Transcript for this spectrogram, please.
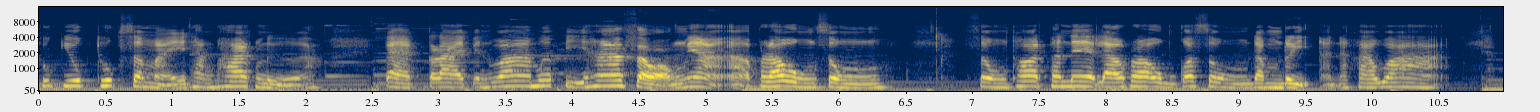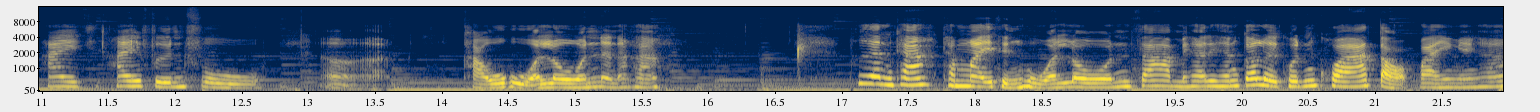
ทุกยุคทุกสมัยทางภาคเหนือ แต่กลายเป็นว่าเมื่อปี 52 เนี่ยพระองค์ทรง ทรงทอดพระเนตรแล้วพระองค์ก็ทรงดำรินะคะว่าให้ให้ฟื้นฟูเเขาหัวโล้นนะนะคะ เพื่อนคะทำไมถึงหัวโล้นทราบไหมคะดิฉันก็เลยค้นคว้าต่อไปไงคะ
